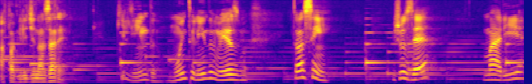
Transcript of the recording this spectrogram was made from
a família de Nazaré. Que lindo, muito lindo mesmo. Então, assim, José, Maria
